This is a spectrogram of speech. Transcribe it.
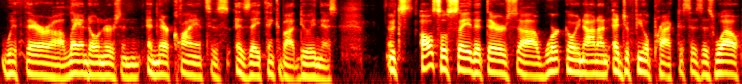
with their uh, landowners and, and their clients as, as they think about doing this. It's also say that there's uh, work going on on edge of field practices as well.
